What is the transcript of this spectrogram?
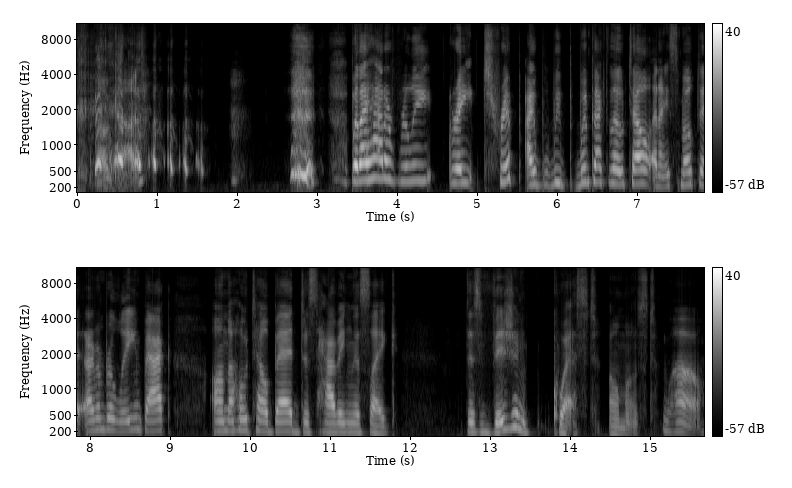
oh god. but I had a really great trip. I we went back to the hotel and I smoked it. I remember laying back on the hotel bed, just having this like this vision quest almost, Whoa.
